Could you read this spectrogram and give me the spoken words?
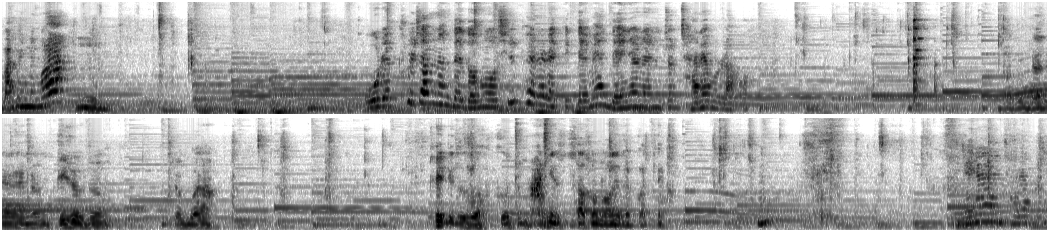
맛있는 거야? 음. 올해 풀 잡는데 너무 실패를 했기 때문에 내년에는 좀 잘해보려고 내년에는 비료도 좀 뭐야 테디 그거 그거 좀 많이 사서 넣어야 될 것 같아. 내년엔 잘해보자.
